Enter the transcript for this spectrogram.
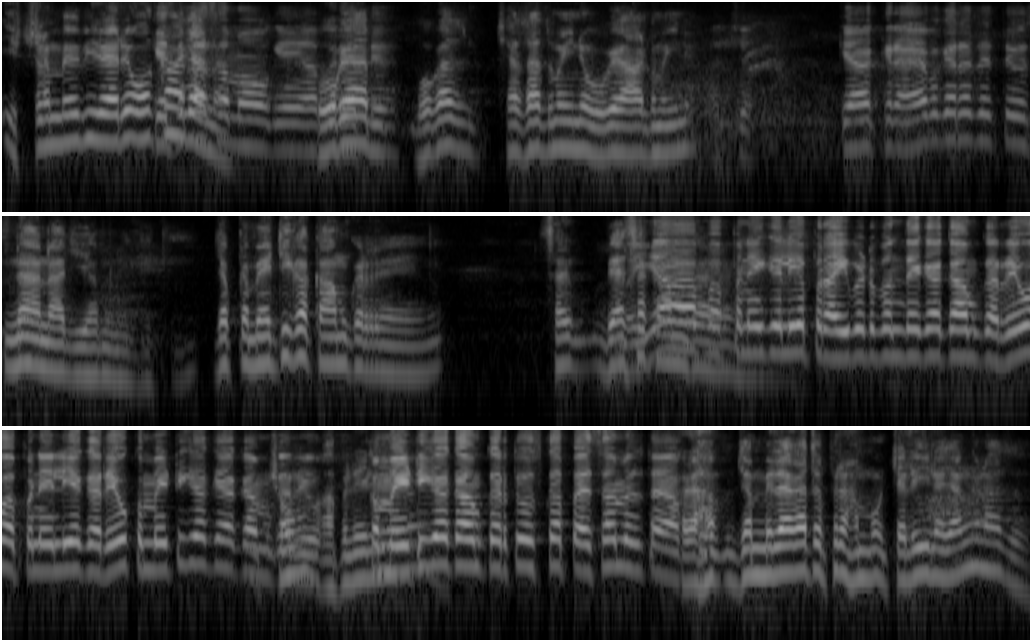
इस समय भी रह रहे हैं और कहाँ कितना जाना समय हो गया यहाँ हो पे गया रहते होगा छः सात महीने हो गए आठ महीने। अच्छा। क्या किराया वगैरह देते हो ना ना जी हम नहीं देते। जब कमेटी का काम कर रहे हैं सर वैसा भैया काम आप कर रहे अपने के लिए प्राइवेट बंदे का काम कर रहे हो अपने लिए कर रहे हो? कमेटी का क्या काम कर रहे हो? अपने लिए कमेटी का काम करते हो उसका पैसा मिलता है आपको? हम जब मिलेगा तो फिर हम चले ही ना जाएँगे ना तो।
